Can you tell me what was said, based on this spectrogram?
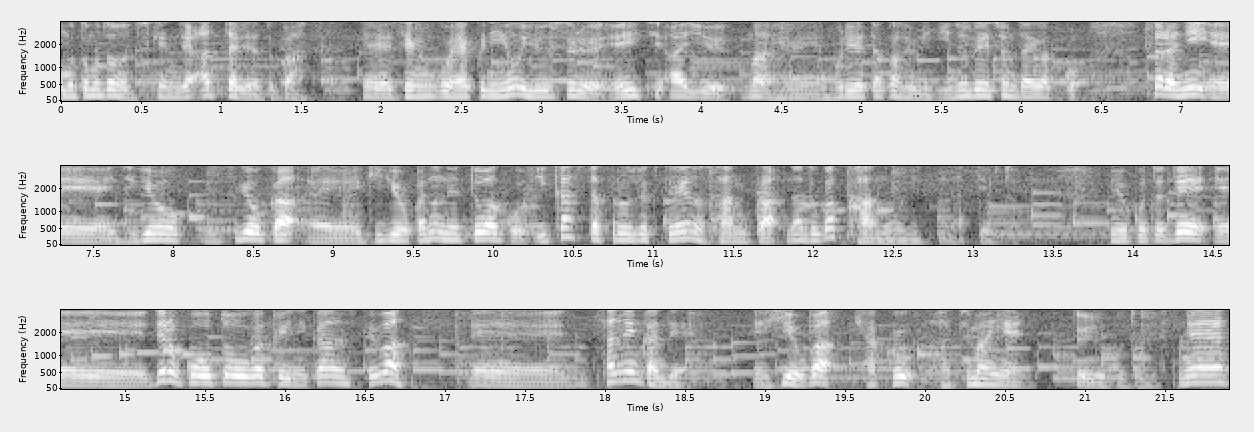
もともとの知見であったりだとか、えー、1500人を有する HIU、まあえー、堀江貴文イノベーション大学校。さらに、えー、事業実業家、えー、起業家のネットワークを生かしたプロジェクトへの参加などが可能になっていると。いうことで、えー、ゼロ高等学院に関しては、えー、3年間で費用が108万円ということですね、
